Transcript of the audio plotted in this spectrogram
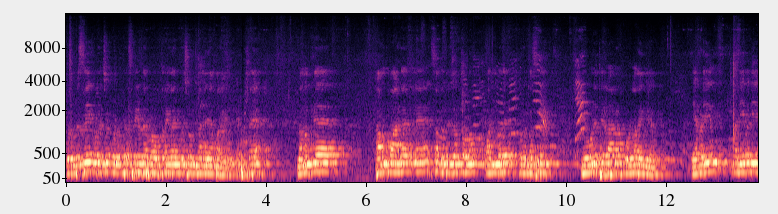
കുടുംബശ്രീയെ കുറിച്ചും കുടുംബശ്രീയുടെ പ്രവർത്തനങ്ങളെ കുറിച്ചും ഒന്നും തന്നെ ഞാൻ പറയുന്നില്ല പക്ഷേ നമുക്ക് ടൗൺ വാർഡിനെ സംബന്ധിച്ചിടത്തോളം ഒൻപത് കുടുംബശ്രീ യൂണിറ്റുകളാണ് ഉള്ളതെങ്കിലും എവിടെയും വലിയ വലിയ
